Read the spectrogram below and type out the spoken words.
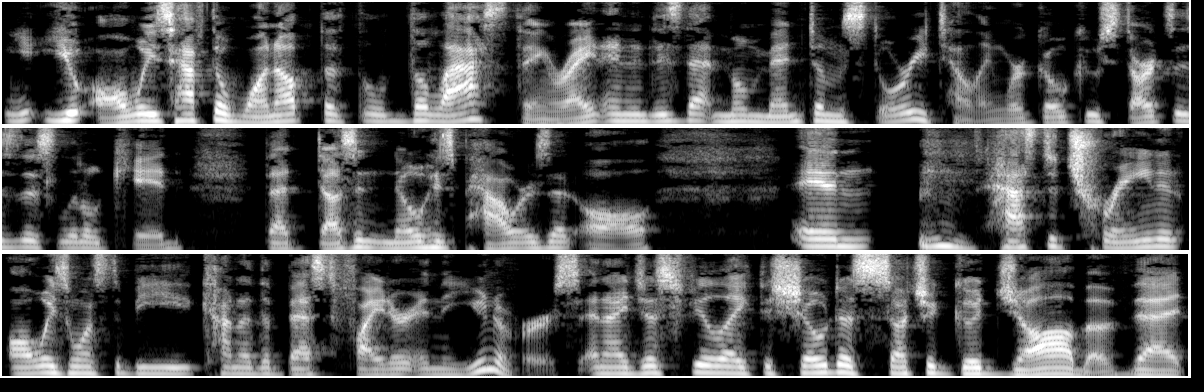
you always have to one up the the last thing right and it is that momentum storytelling where goku starts as this little kid that doesn't know his powers at all and has to train and always wants to be kind of the best fighter in the universe. And I just feel like the show does such a good job of that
